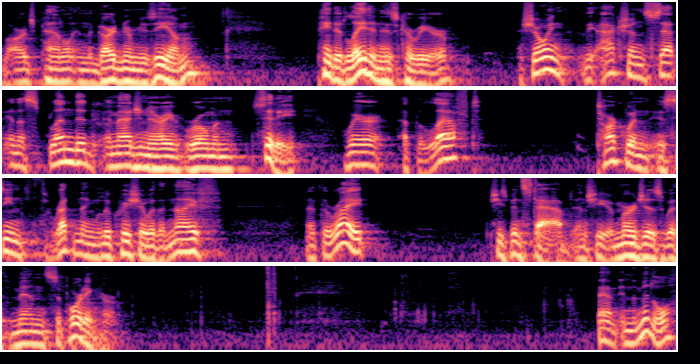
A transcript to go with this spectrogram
large panel in the Gardner Museum, painted late in his career, showing the action set in a splendid imaginary Roman city, where at the left, Tarquin is seen threatening Lucretia with a knife. At the right, she's been stabbed and she emerges with men supporting her. And in the middle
